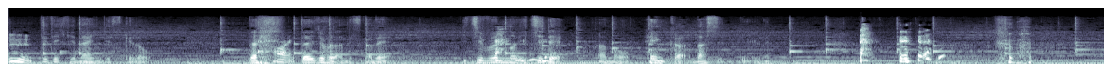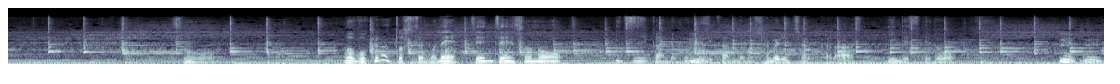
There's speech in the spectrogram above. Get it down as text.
うん。出てきてないんですけど、だいはい大丈夫なんですかね？1分の1で あの変化なしっていうね そうまあ僕らとしてもね全然その1時間でも2時間でも喋れちゃうからいいんですけど、うんうん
